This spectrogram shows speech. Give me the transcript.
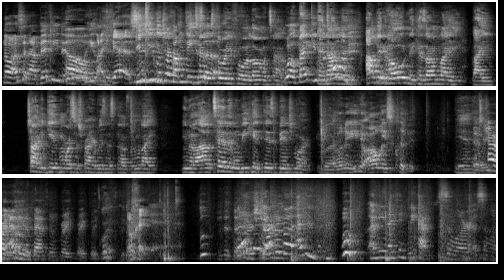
No, I said I bet he do. Oh, he like yes. He, he been trying to get me to tell the story for a long time. Well, thank you for and telling I've it. been, I've been holding it because I'm like like trying to get more subscribers and stuff. I'm like, you know, I'll tell it when we hit this benchmark. Well, But nigga, you can always clip it. yeah, Yeah, All right, I need uh, a bathroom break, break, quick. Okay. The, the But I think shot. everybody, I, I mean, I think we have similar a similar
